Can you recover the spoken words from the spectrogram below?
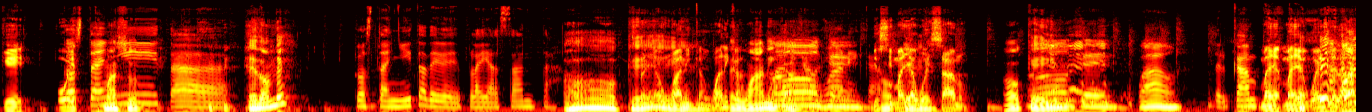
que oeste. Más sur. Costañita. ¿De dónde? Costañita de Playa Santa. Oh, ok. Allá, Guánica, Guánica. De Guánica. Oh, ok. Guánica. Yo soy Ok. mayagüezano. Ok. Ok. Wow. Del campo. Maya- Mayagüez de la,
